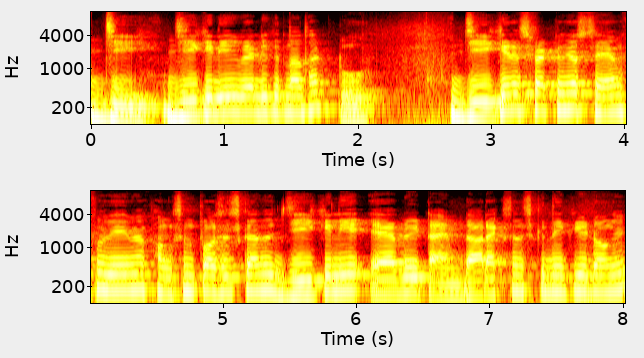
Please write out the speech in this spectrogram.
जी जी के लिए वैल्यू कितना था? टू जी के रिस्पेक्ट में जब सेम वे में फ़ंक्शन प्रोसेस करें तो जी के लिए एवरी टाइम डायरेक्शन कितने क्रिएट होंगे?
